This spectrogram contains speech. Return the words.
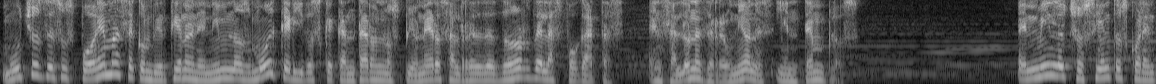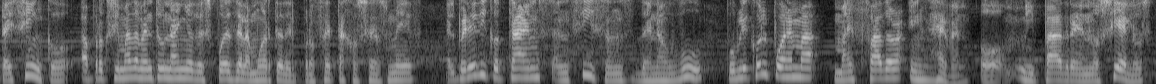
Muchos de sus poemas se convirtieron en himnos muy queridos que cantaron los pioneros alrededor de las fogatas, en salones de reuniones y en templos. En 1845, aproximadamente un año después de la muerte del profeta José Smith, el periódico Times and Seasons de Nauvoo publicó el poema My Father in Heaven o Mi Padre en los Cielos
